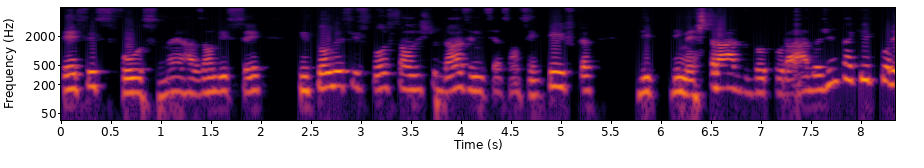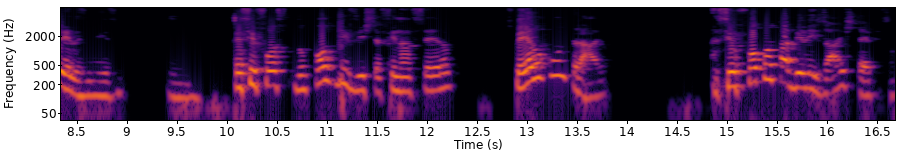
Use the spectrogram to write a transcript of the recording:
esse esforço, né? A razão de ser de todo esse esforço são os estudantes de iniciação científica, de, de mestrado, de doutorado. A gente está aqui por eles mesmo. Porque se fosse do ponto de vista financeiro, pelo contrário, se eu for contabilizar, Stephenson,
